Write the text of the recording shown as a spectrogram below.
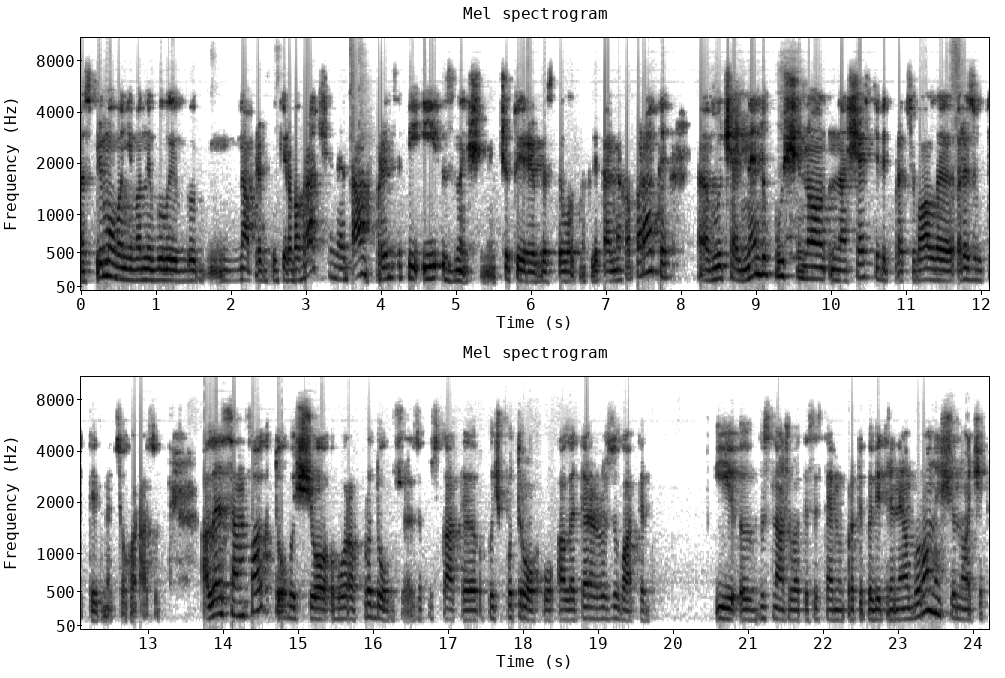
Е, Спрямовані вони були в напрямку Кіровоградщини, там, в принципі, і знищені. Чотири безпілотних літальних апарати. Е, Влучань не допущено. На щастя, відпрацювали результативно цього разу. Але сам факт того, що ворог продовжує запускати, хоч потроху, але тероризувати і е, виснажувати системи протиповітряної оборони щоночі,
